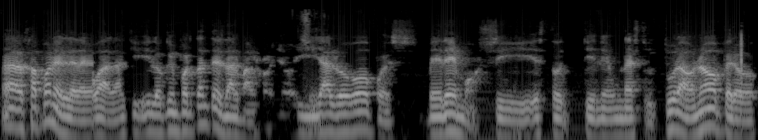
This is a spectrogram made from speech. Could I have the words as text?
Al japonés le da igual, aquí lo que importante es dar mal rollo y ya luego pues veremos si esto tiene una estructura o no, pero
